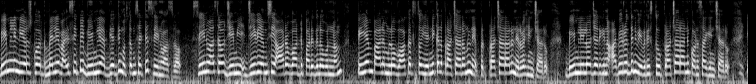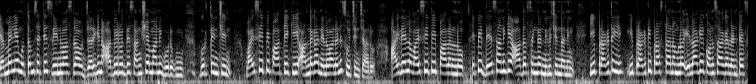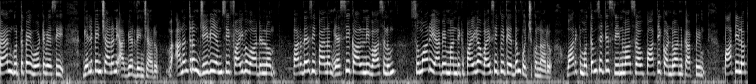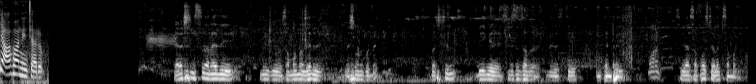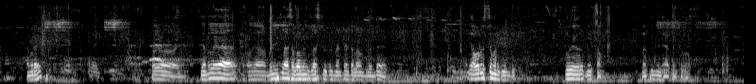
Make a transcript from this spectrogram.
భీమిలి నియోజకవర్గ MLA YCP Bheemili అభ్యర్థి ముత్తంశెట్టి శ్రీనివాసరావు. శ్రీనివాసరావు జీమి జీవీఎంసీ ఆరో వార్డు పరిధిలో ఉన్న పిఎం పాలెంలో వాకర్స్తో ఎన్నికల ప్రచారం ప్రచారాలు నిర్వహించారు. భీమ్లీలో జరిగిన అభివృద్ధిని వివరిస్తూ ప్రచారాన్ని కొనసాగించారు. ఎమ్మెల్యే ముత్తంశెట్టి శ్రీనివాసరావు జరిగిన అభివృద్ధి సంక్షేమాన్ని గుర్తించి వైసీపీ పార్టీకి అండగా నిలవాలని సూచించారు. ఐదేళ్ళ వైసీపీ పాలనలో ఏపీ దేశానికి ఆదర్శంగా నిలిచిందని ఈ ప్రగతి ఈ ప్రగతి ప్రస్థానంలో ఇలాగే కొనసాగాలంటే ఫ్యాన్ గుర్తుపై ఓటు వేసి గెలిపించాలని అభ్యర్థించారు. అనంతరం జీవీఎంసీ ఫైవ్ వార్డుల్లో పరదేశీపాలెం ఎస్సీ కాలనీ వాసులు సుమారు యాభై మందికి పైగా వైసీపీ తీర్థం పుచ్చుకున్నారు. వారికి ముత్తంశెట్టి శ్రీనివాసరావు పార్టీ కొండవాన్ని కప్పి పార్టీలోకి ఆహ్వానించారు. ఎలక్షన్స్ అనేది మీకు సంబంధం లేని విషయం అనుకుంటే but still being a citizens of state and country so you are supposed to elect somebody I'm right so జనరల్గా ఒక middle class above middle class people mentality ఎలా ఉంటుందంటే ఎవరు వస్తే మనకి ఏంటి? టూ ఎవరు? మిగతాం nothing will happen to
